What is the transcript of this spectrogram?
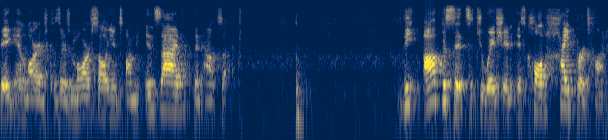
big and large because there's more solutes on the inside than outside. The opposite situation is called hypertonic.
